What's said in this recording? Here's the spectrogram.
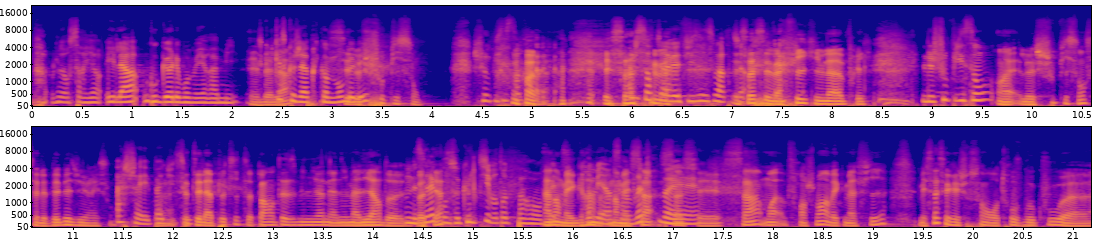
Je n'en sais rien. Et là, Google est mon meilleur ami. Eh ben Qu'est-ce que j'ai appris comme mon C'est le bébé? choupisson. Choupisson. voilà. Et ça, Je c'est ma... filles ce soir, et ça, c'est ma fille qui me l'a appris. Le choupisson. Ouais, le choupisson, c'est le bébé du hérisson. Ah, je savais pas Voilà, du tout. C'était la petite parenthèse mignonne et animalière de, Mais c'est là qu'on se cultive en tant que parent. En Ah non mais grave, mais non mais ça, c'est ça, moi franchement avec ma fille, mais ça c'est quelque chose qu'on retrouve beaucoup euh,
